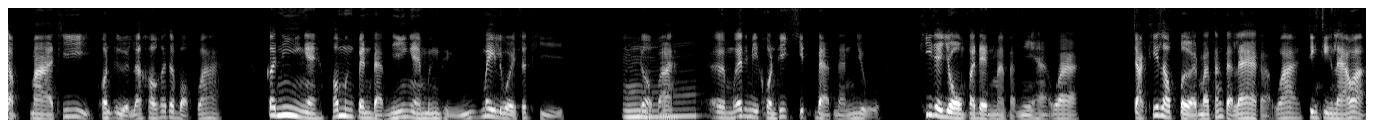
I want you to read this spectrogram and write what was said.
กลับมาที่คนอื่นแล้วเขาก็จะบอกว่า ก็นี่ไง เพราะมึงเป็นแบบนี้ไงมึงถึงไม่รวยสักทีนึกออกปะเออมันก็จะมีคนที่คิดแบบนั้นอยู่ ที่จะโยงประเด็นมาแบบนี้ฮะว่า จากที่เราเปิดมาตั้งแต่แรกอะว่าจริง ๆ แล้วอะ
